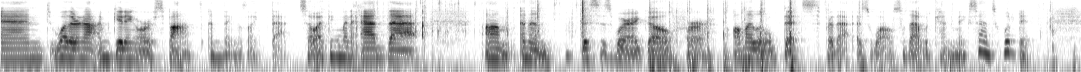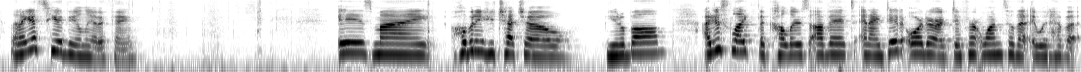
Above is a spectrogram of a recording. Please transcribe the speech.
and whether or not I'm getting a response and things like that. So I think I'm going to add that um, and then this is where I go for all my little bits for that as well. So that would kind of make sense, wouldn't it? Then I guess here the only other thing is my Hobonichi Techo Uniball. I just like the colors of it and I did order a different one so that it would have a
